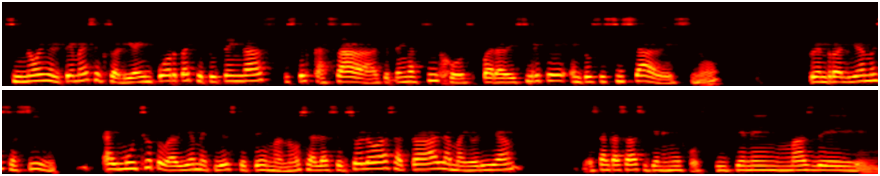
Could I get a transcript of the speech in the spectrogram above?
sino en el tema de sexualidad importa que tú tengas, estés casada, que tengas hijos, para decir que entonces sí sabes, ¿no? Pero en realidad no es así. Hay mucho todavía metido este tema, ¿no? O sea, las sexólogas acá, la mayoría están casadas y tienen hijos, y tienen más de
